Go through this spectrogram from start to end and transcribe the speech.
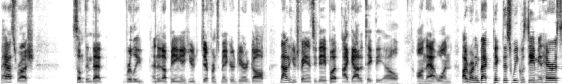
pass rush, something that really ended up being a huge difference maker. Jared Goff, not a huge fantasy day, but I got to take the L on that one. My running back pick this week was Damien Harris.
